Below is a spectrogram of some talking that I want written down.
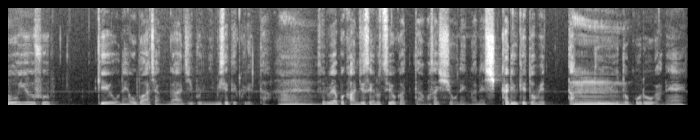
もそういう風景をねおばあちゃんが自分に見せてくれた。うん。それはやっぱ感受性の強かった正志少年がねしっかり受け止めたっていうところがね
